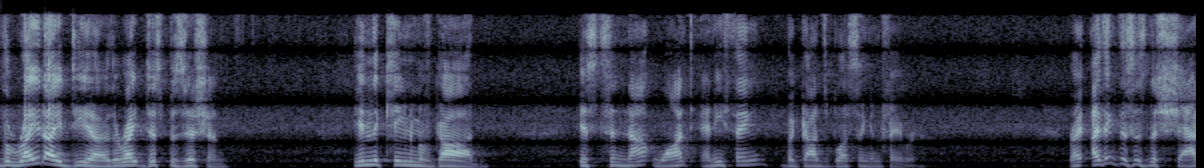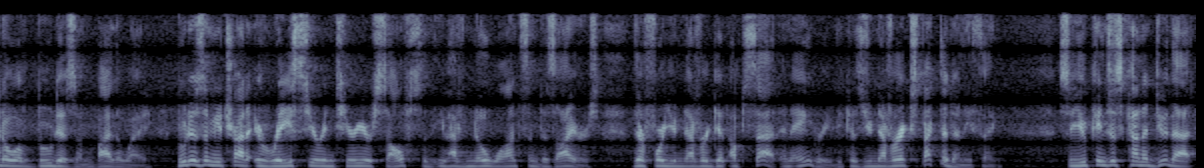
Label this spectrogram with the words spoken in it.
The right idea or the right disposition in the kingdom of God is to not want anything but God's blessing and favor. Right? I think this is the shadow of Buddhism, by the way. Buddhism, you try to erase your interior self so that you have no wants and desires. Therefore, you never get upset and angry because you never expected anything. So you can just kind of do that.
